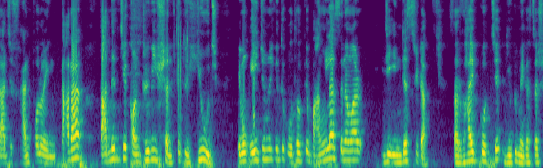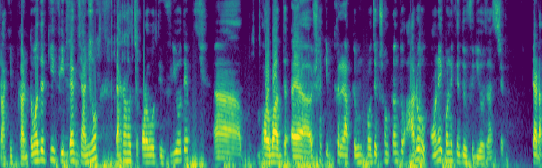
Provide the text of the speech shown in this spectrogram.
তার যে ফ্যান ফলোয়িং তারা তাদের যে কন্ট্রিবিউশন কিন্তু হিউজ এবং এই জন্যই কিন্তু কোথাও কেউ বাংলা সিনেমার যে ইন্ডাস্ট্রিটা সার্ভাইভ করছে due to megastar Shakib Khan. তোমাদের কি ফিডব্যাক জানিও? দেখা হচ্ছে পরবর্তী ভিডিওতে আহ, বরবাদ শাকিব খানের আপকামিং প্রজেক্ট সংক্রান্ত আরও অনেক অনেক কিন্তু ভিডিওস আসছে। টাটা।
